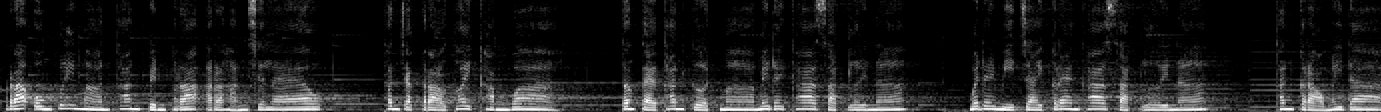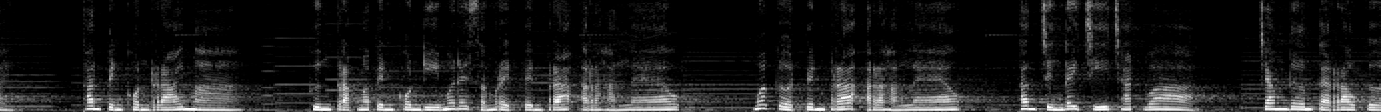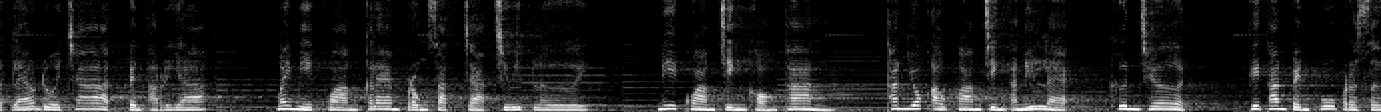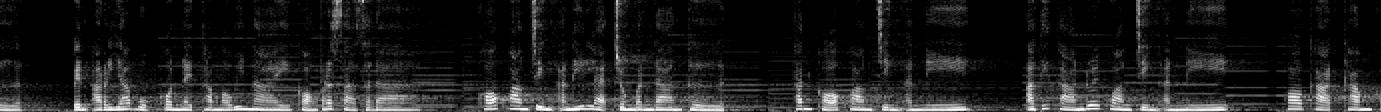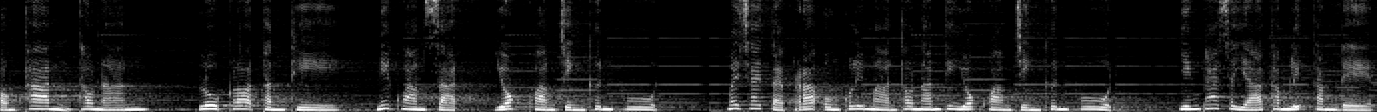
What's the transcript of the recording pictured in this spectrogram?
พระองคุลิมานท่านเป็นพระอรหันต์เสียแล้ว ท่านจะกล่าวถ้อยคำว่า ตั้งแต่ท่านเกิดมาไม่ได้ฆ่าสัตว์เลยนะ ไม่ได้มีใจแกล้งฆ่าสัตว์เลยนะ ท่านกล่าวไม่ได้ ท่านเป็นคนร้ายมา พึงกลับมาเป็นคนดีเมื่อได้สำเร็จเป็นพระอรหันต์แล้ว เมื่อเกิดเป็นพระอรหันต์แล้ว ท่านจึงได้ชี้ชัดว่าจำเดิมแต่เราเกิดแล้วโดยชาติเป็นอริยะ ไม่มีความแกล้งปรงสัตว์จากชีวิตเลย นี่ความจริงของท่าน ท่านยกเอาความจริงอันนี้แหละ ขึ้นเชิด ที่ท่านเป็นผู้ประเสริฐ เป็นอริยบุคคลในธรรมวินัยของพระศาสดา ขอความจริงอันนี้แหละจงบันดาลเถิด ท่านขอความจริงอันนี้ อธิษฐานด้วยความจริงอันนี้ อขาดคำของท่านเท่านั้น ลูกคลอดทันที นี่ความสัตย์ยกความจริงขึ้นพูด ไม่ใช่แต่พระองคุลิมานเท่านั้นที่ยกความจริงขึ้นพูด หญิงแพทย์สยาทำลิศทำเดช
